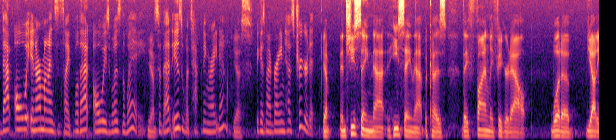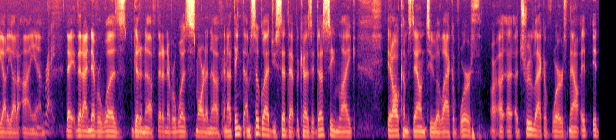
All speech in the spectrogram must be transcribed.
That always in our minds, it's like, well, that always was the way. Yep. So that is what's happening right now Yes. because my brain has triggered it. Yep. And she's saying that, and he's saying that because they finally figured out what a yada yada yada I am. Right. They, that I never was good enough. That I never was smart enough. And I think that I'm so glad you said that because it does seem like it all comes down to a lack of worth or a, a, a true lack of worth. Now it it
